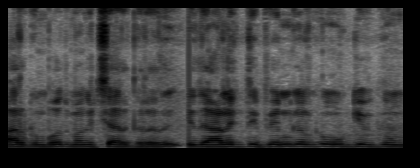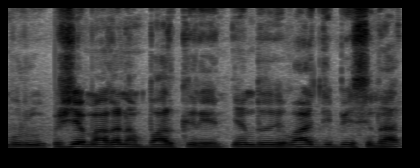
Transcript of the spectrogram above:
பார்க்கும்போது மகிழ்ச்சியாக இருக்கிறது. இது அனைத்து பெண்களுக்கும் ஊக்குவிக்கும் ஒரு விஷயமாக நான் பார்க்கிறேன் என்று வாழ்த்தி பேசினார்.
